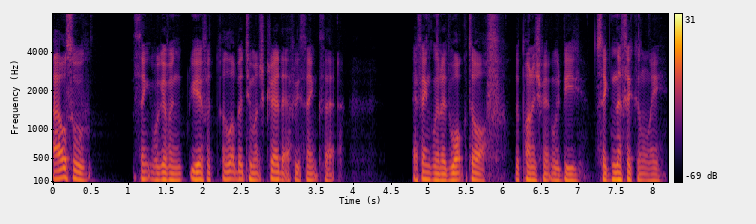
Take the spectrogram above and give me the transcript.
I also think we're giving UEFA a little bit too much credit if we think that if England had walked off, the punishment would be significantly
